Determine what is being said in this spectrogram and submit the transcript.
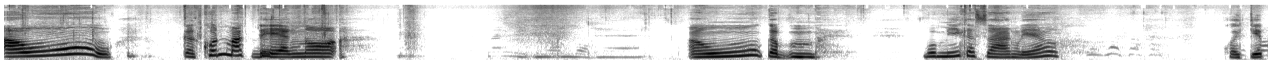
เอากับคนมักแดงเนาะ เอากับบ่มีกระสางแล้ว คอยเก็บ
